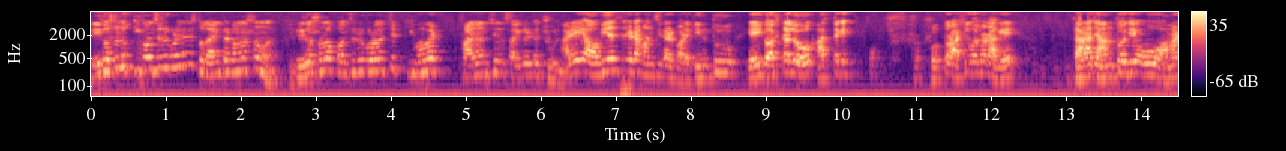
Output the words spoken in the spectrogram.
এই দশটা লোক কি কনসিডার করে জানিস তো? লাইনটা টানার সময়। এই দশটা লোক কনসিডার করে হচ্ছে কীভাবে ফাইন্যান্সিয়াল সাইকেলটা চলবে। আরে অবভিয়াসলি এটা কনসিডার করে কিন্তু এই দশটা লোক আজ থেকে সত্তর আশি বছর আগে তারা জানতো যে ও আমার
